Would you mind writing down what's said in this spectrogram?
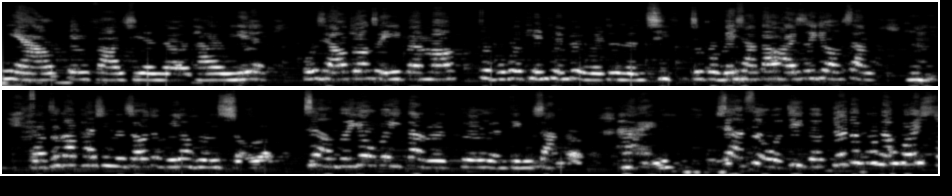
喵，被发现了，讨厌。”我想要装成一般猫，就不会天天被围着人气。结果没想到还是用上了。唉，早知道开心的时候就不要挥手了，这样子又被一大堆人盯上了。唉，下次我记得绝对不能挥手。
